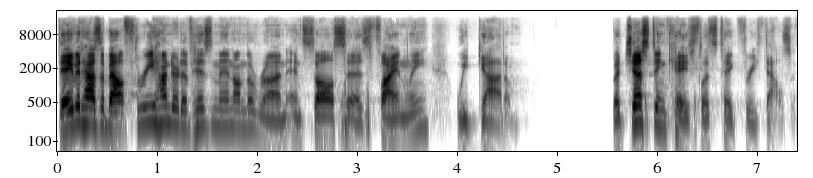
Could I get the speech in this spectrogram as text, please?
David has about 300 of his men on the run, and Saul says, Finally, we got him. But just in case, let's take 3,000.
